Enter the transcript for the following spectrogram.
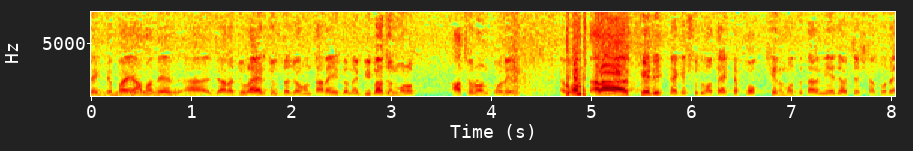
দেখতে পাই আমাদের যারা জুলাইয়ের যোদ্ধা, যখন তারা এই ধরনের বিভাজনমূলক আচরণ করে এবং তারা ক্রেডিটটাকে শুধুমাত্র একটা পক্ষের মধ্যে তারা নিয়ে যাওয়ার চেষ্টা করে,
